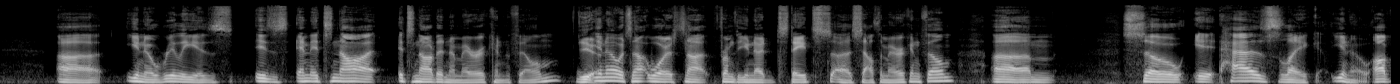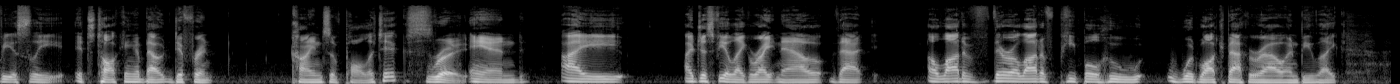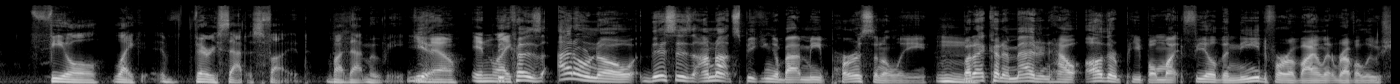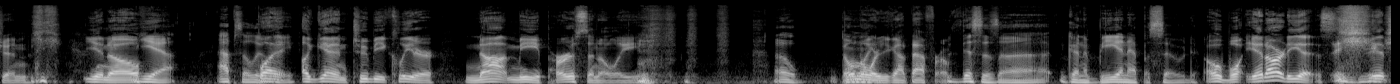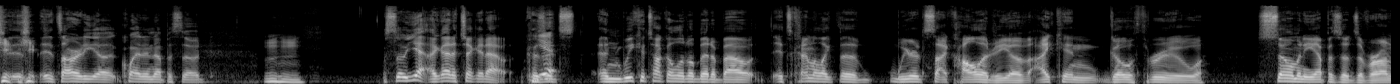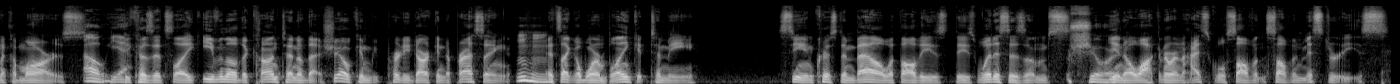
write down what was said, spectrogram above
uh, you know really is is and it's not it's not an American film. Yeah. you know, it's not well, it's not from the United States, uh, South American film. Um, so it has like you know obviously it's talking about different kinds of politics Right. and i i just feel like right now that a lot of there are a lot of people who would watch Bacurau and be like feel like very satisfied by that movie you know in like because I don't know. This is I'm not speaking about me personally, Mm. but I can imagine how other people might feel the need for a violent revolution. you know, yeah absolutely. but again, to be clear, not me personally. oh Don't know where you got that from. this is uh gonna be an episode Oh boy, it already is. it, it, it's already uh, quite an episode. Mm-hmm. So yeah, I got to check it out because Yeah. it's and we could talk a little bit about. It's kind of like the weird psychology of I can go through so many episodes of Veronica Mars. Oh, yeah. because it's like even though the content of that show can be pretty dark and depressing, Mm-hmm. it's like a warm blanket to me. Seeing Kristen Bell with all these these witticisms, Sure. you know, walking around high school solving solving mysteries.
